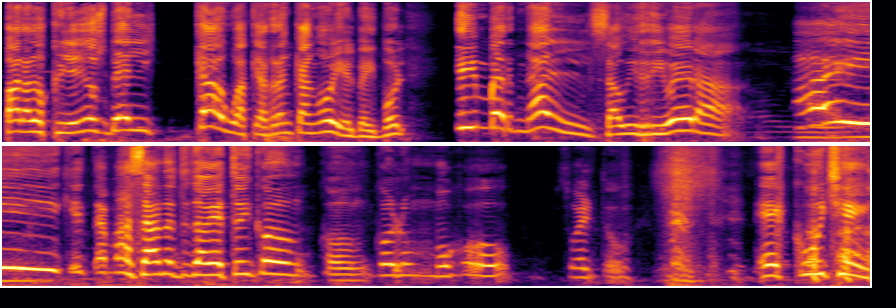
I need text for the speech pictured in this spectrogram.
para los criollos del Cagua que arrancan hoy el béisbol invernal. Saudi Rivera. Ay, ¿qué está pasando? Tú todavía estoy con, con, con los mocos sueltos. Escuchen.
